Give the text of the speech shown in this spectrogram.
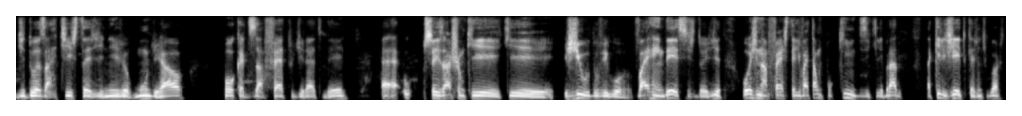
de duas artistas de nível mundial? Pouca desafeto direto dele. É, vocês acham que, que Gil do Vigor vai render esses dois dias? Hoje na festa ele vai estar um pouquinho desequilibrado, daquele jeito que a gente gosta?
